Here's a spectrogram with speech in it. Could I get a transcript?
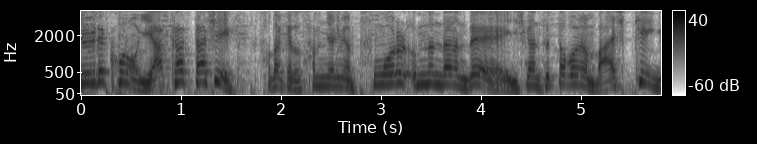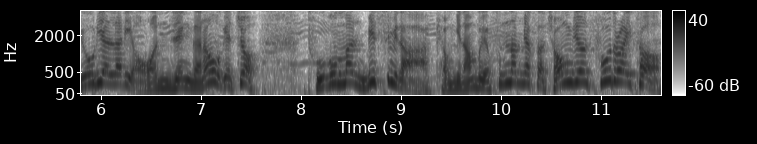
수요일의 코너 약학다시 서당께서 3년이면 풍어를 읊는다는데 이 시간 듣다 보면 맛있게 요리할 날이 언젠가는 오겠죠. 두 분만 믿습니다. 경기 남부의 훈남 약사 정지현 푸드라이터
